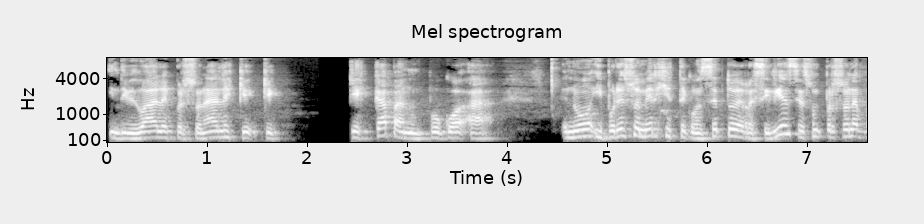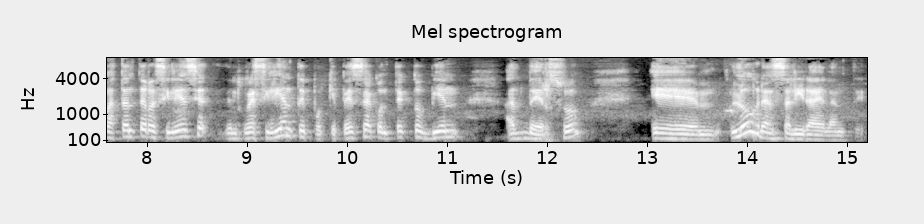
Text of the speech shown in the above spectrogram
individuales, personales, que, que, escapan un poco a, ¿no? Y por eso emerge este concepto de resiliencia. Son personas bastante resilientes porque pese a contextos bien adverso, eh, logran salir adelante.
